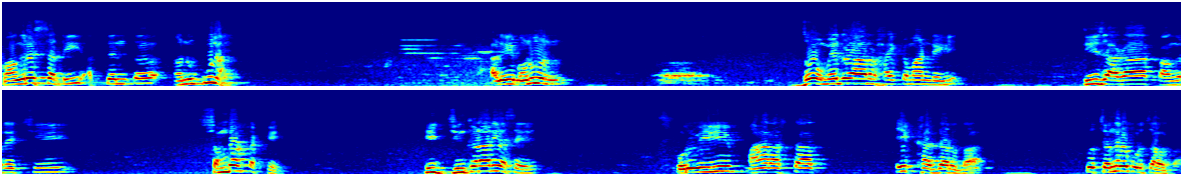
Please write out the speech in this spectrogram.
काँग्रेससाठी अत्यंत अनुकूल आहे. आणि म्हणून जो उमेदवार हायकमांड येईल ती जागा काँग्रेसची शंभर टक्के ही जिंकणारी असेल. पूर्वीही महाराष्ट्रात एक खासदार होता तो चंद्रपूरचा होता.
